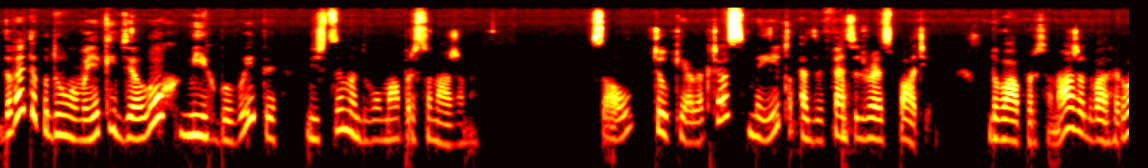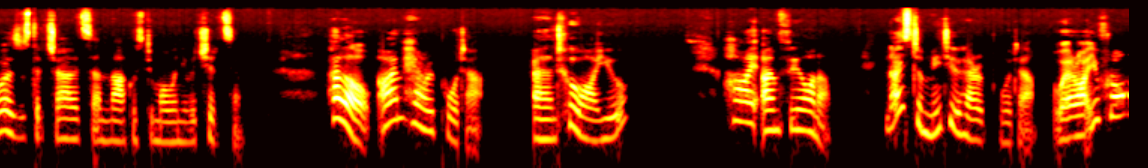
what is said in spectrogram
Давайте подумаємо, який діалог міг би вийти між цими двома персонажами. So, two characters meet at the fancy dress party. Два персонажа, два герої зустрічаються на костюмованій вечірці. Hello, I'm Harry Potter. And who are you? Hi, I'm Fiona. Nice to meet you, Harry Potter. Where are you from?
